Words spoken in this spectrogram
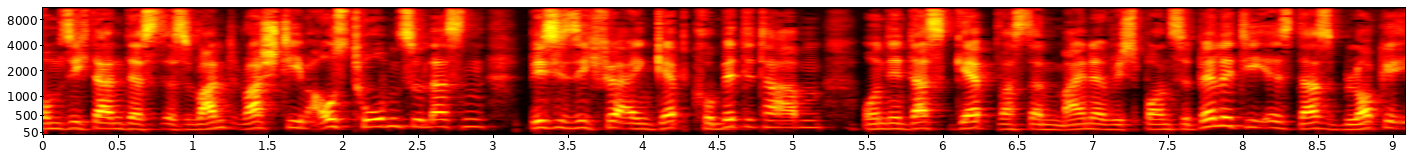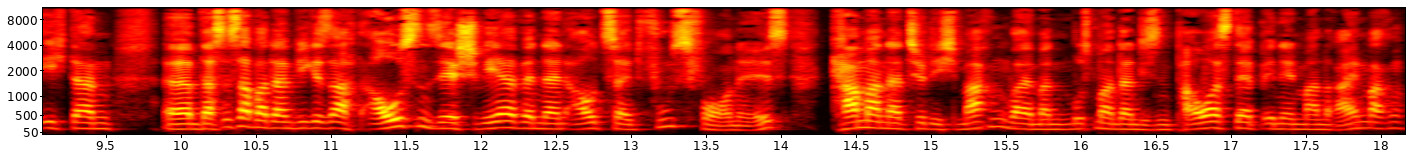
um sich dann das, das Rush-Team austoben zu lassen, bis sie sich für ein Gap committed haben. Und in das Gap, was dann meine Responsibility ist, das blocke ich dann. Ähm, das ist aber dann, wie gesagt, außen sehr schwer, wenn dein Outside Fuß vorne ist kann man natürlich machen, weil man muss man dann diesen Power Step in den Mann reinmachen.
